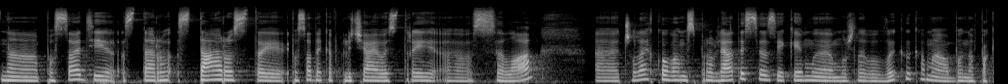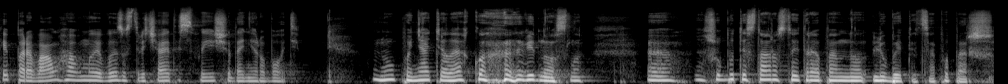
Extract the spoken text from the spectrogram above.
на посаді стар... старости, посада, яка включає ось три е, села? Е, Чи легко вам справлятися, з якими можливо викликами або навпаки перевагами ви зустрічаєтесь в своїй щоденній роботі? Ну, поняття легко відносно. Е, Щоб бути старостою, треба, певно, любити це, по-перше.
